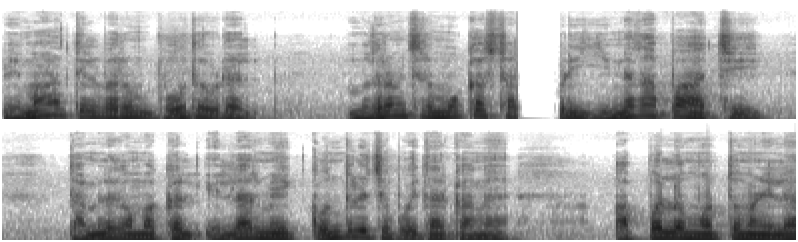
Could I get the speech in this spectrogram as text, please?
விமானத்தில் வரும் பூத உடல். முதலமைச்சர் மு க ஸ்டாலின் அப்படி என்னதாப்பா ஆச்சு? தமிழக மக்கள் எல்லாருமே கொந்தளிச்சு போய் தான் இருக்காங்க. அப்பல்லோ மருத்துவமனையில்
